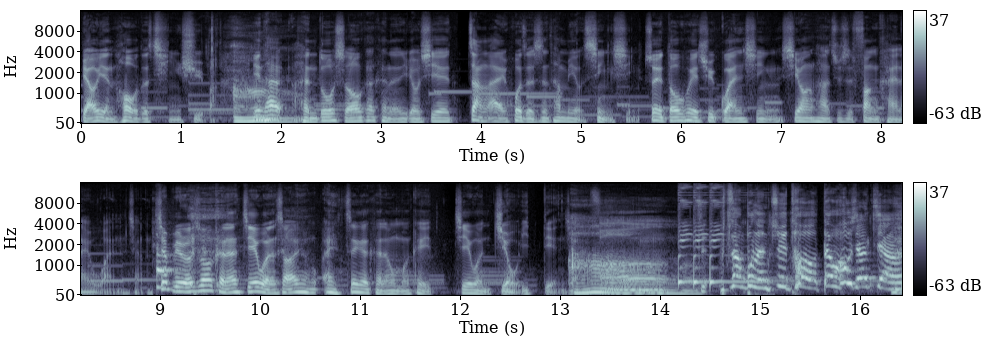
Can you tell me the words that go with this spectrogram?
表演后的情绪吧，因为他很多时候他可能有些障碍，或者是他没有信心，所以都会去关心，希望他就是放开来玩这样。就比如说可能接吻的时候，哎，这个可能我们可以接吻久一点这样。哦，这样不能剧透，但我好想讲，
